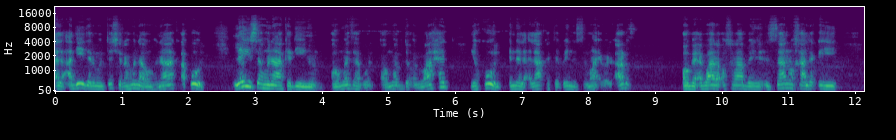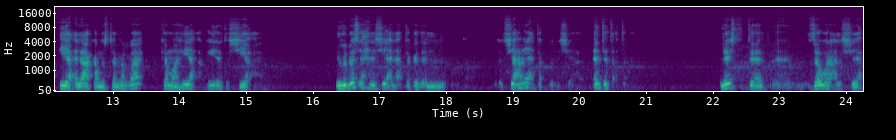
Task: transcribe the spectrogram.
العديدة المنتشرة هنا وهناك أقول ليس هناك دين أو مذهب أو مبدأ واحد يقول أن العلاقة بين السماء والأرض أو بعبارة أخرى بين الإنسان وخالقه هي علاقة مستمرة كما هي عقيدة الشيعة. يقول بس إحنا الشيعة نعتقد أن الشيعة ما يعتقدون الشيعة. أنت تعتقد. ليش تزور على الشيعة؟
